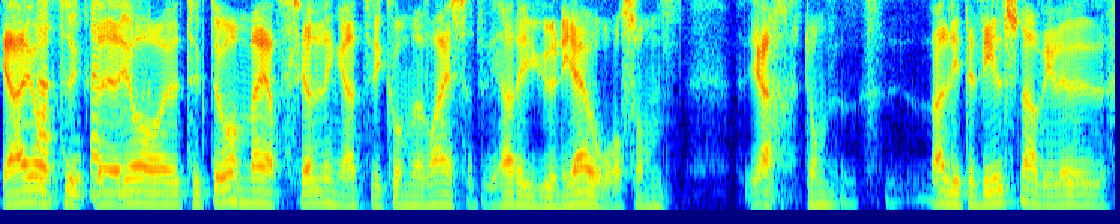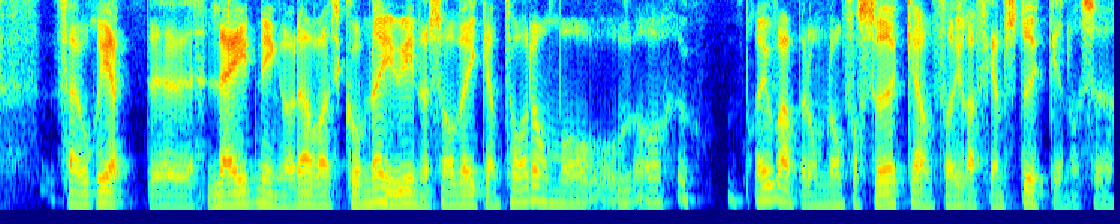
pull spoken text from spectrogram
Ja, jag tyckte, jag tyckte om med ert ställning att vi kom överens att vi hade juniorer som, ja, de var lite vilsna och ville få rätt eh, ledning och där var, kom ni ju in och sa vi kan ta dem och, och, och prova på dem. De får söka fyra, fem stycken och så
